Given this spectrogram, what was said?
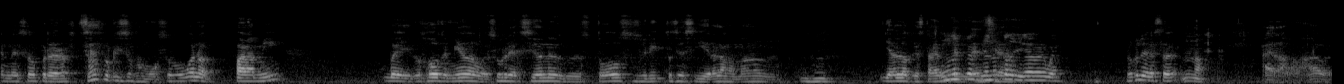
En eso, pero era- ¿sabes por qué hizo famoso? Bueno, para mí, güey, los juegos de miedo, güey, sus reacciones, güey, todos sus gritos y así, era la mamá, güey. Y era lo que estaba en Yo yo tendencia. nunca lo llegué a ver, güey. ¿Nunca le llegaste a ver? No. Ah, era la mamá, güey.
